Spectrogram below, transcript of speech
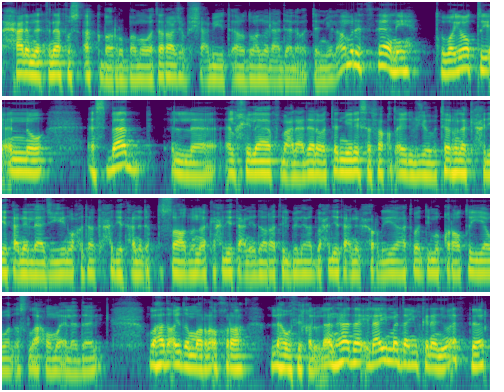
حالة من التنافس أكبر ربما وتراجع في شعبية أردوغان والعدالة والتنمية. الأمر الثاني هو يعطي أنه أسباب الخلاف مع العدالة والتنمية ليس فقط ايديولوجيه وبالتالي هناك حديث عن اللاجئين وهناك حديث عن الاقتصاد وهناك حديث عن إدارة البلاد وحديث عن الحريات والديمقراطية والإصلاح وما إلى ذلك. وهذا أيضا مرة أخرى له ثقل. الآن هذا إلى أي مدى يمكن أن يؤثر؟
